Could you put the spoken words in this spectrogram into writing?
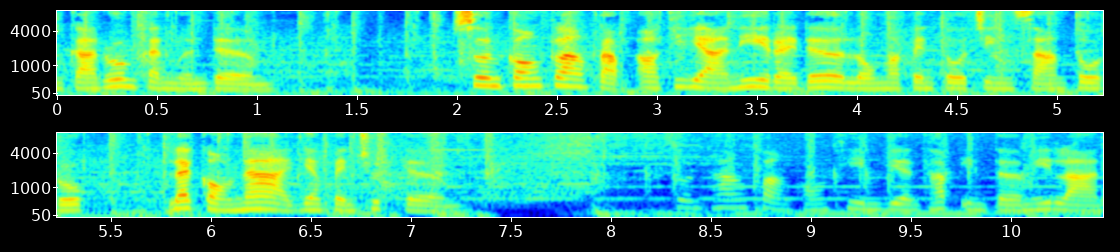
ำการร่วมกันเหมือนเดิม ส่วนกองกลางปรับอัลทิยานี่ไรเดอร์ลงมาเป็นตัวจริง 3 ตัวรุก และกองหน้ายังเป็นชุดเดิม ส่วนทางฝั่งของทีมเยือนทัพอินเตอร์มิลาน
